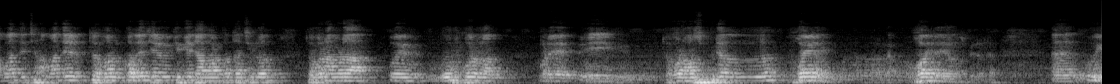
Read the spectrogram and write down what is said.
আমাদের আমাদের তখন কলেজের ওই দিকে যাওয়ার কথা ছিল, তখন আমরা ওই মুভ করলাম। করে এই তখন হসপিটাল হয়ে নাই। হয় নাই হসপিটালটা ওই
